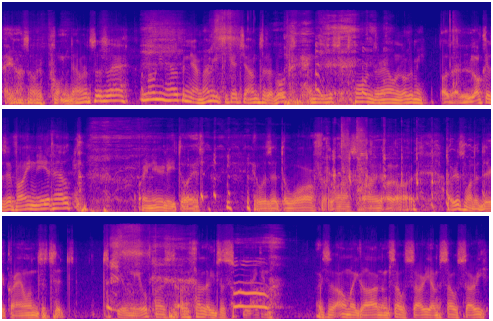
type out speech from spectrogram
They goes, so I put him down and says, uh, I'm only helping your mammy to get you onto the boat. And he just turns around and look at me. Does it look as if I need help? I nearly died. It was at the wharf, it was. I, I, I just wanted the ground to, to, to chew me up. I, was, I felt like just legging. I said, oh my God, I'm so sorry, I'm so sorry.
